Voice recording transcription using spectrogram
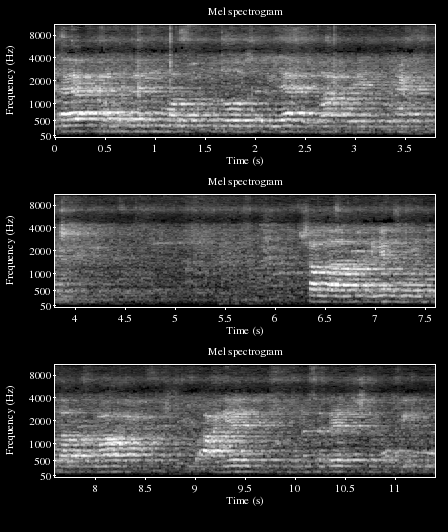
إن شاء الله أيامكم ضد الأفراح وأعياد ومناسبات تجتمعوا فيها.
